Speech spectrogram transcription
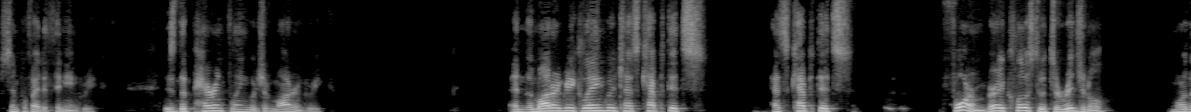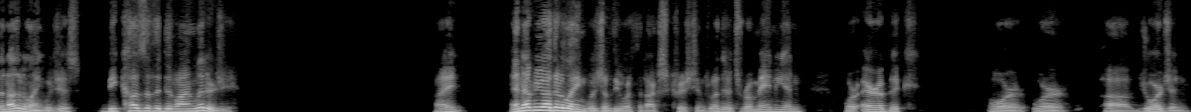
simplified Athenian Greek, is the parent language of modern Greek. And the modern Greek language has kept its has kept its form very close to its original, more than other languages, because of the divine liturgy. Right? And every other language of the Orthodox Christians, whether it's Romanian or Arabic or, or uh, Georgian,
